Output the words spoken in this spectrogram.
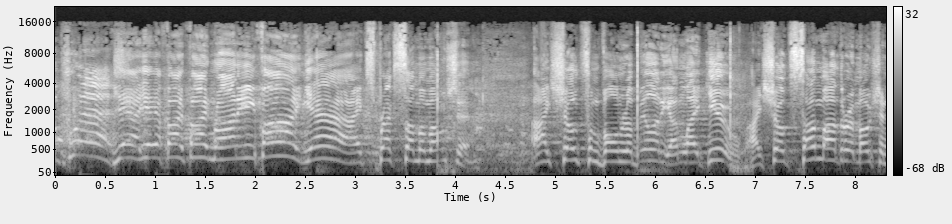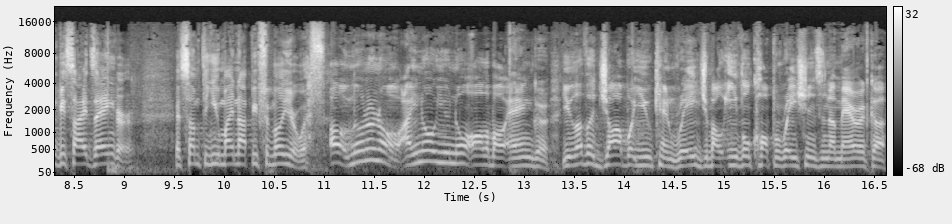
oppressed. Yeah, yeah, yeah, fine, fine, Ronny, fine. Yeah, I expressed some emotion. I showed some vulnerability, unlike you. I showed some other emotion besides anger. It's something you might not be familiar with. Oh, no, no, no. I know you know all about anger. You love a job where you can rage about evil corporations in America,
